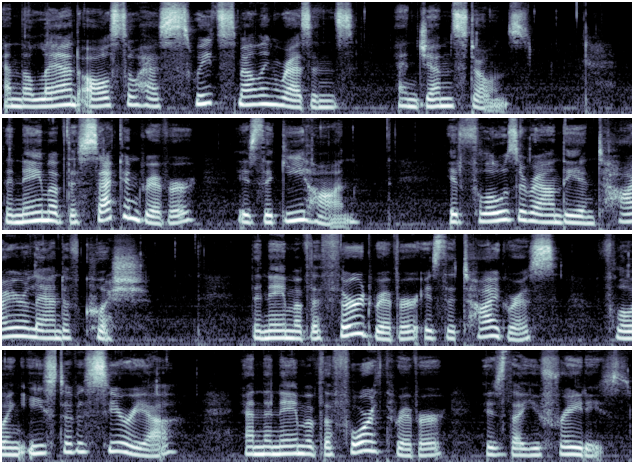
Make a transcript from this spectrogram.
and the land also has sweet smelling resins and gemstones. The name of the second river is the Gihon. It flows around the entire land of Cush. The name of the third river is the Tigris, flowing east of Assyria, and the name of the fourth river is the Euphrates.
